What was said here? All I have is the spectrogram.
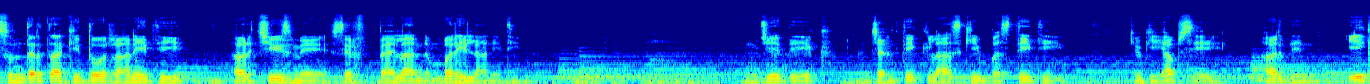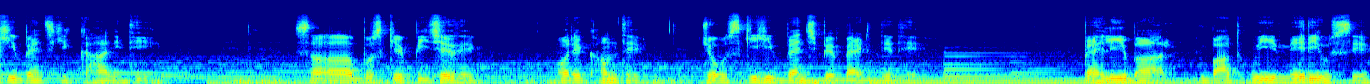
सुंदरता की तो रानी थी हर चीज़ में सिर्फ़ पहला नंबर ही लानी थी। मुझे देख जलती क्लास की बस्ती थी, क्योंकि अब से हर दिन एक ही बेंच की कहानी थी। सब उसके पीछे थे और एक हम थे जो उसकी ही बेंच पे बैठते थे। पहली बार बात हुई मेरी उससे,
